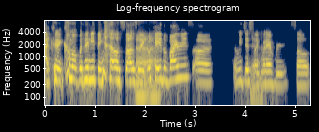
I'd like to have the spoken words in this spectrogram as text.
I couldn't come up with anything else. So I was like, Uh-huh. okay, the virus. Uh, let me just like whatever. So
